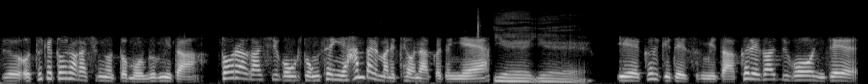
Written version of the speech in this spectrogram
저 어떻게 돌아가신 건 또 모릅니다. 돌아가시고 우리 동생이 한 달 만에 태어났거든요. 예, 예. 예, 그렇게 됐습니다. 그래가지고 이제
